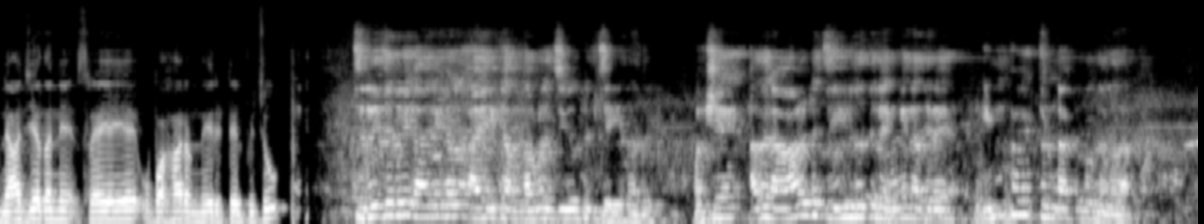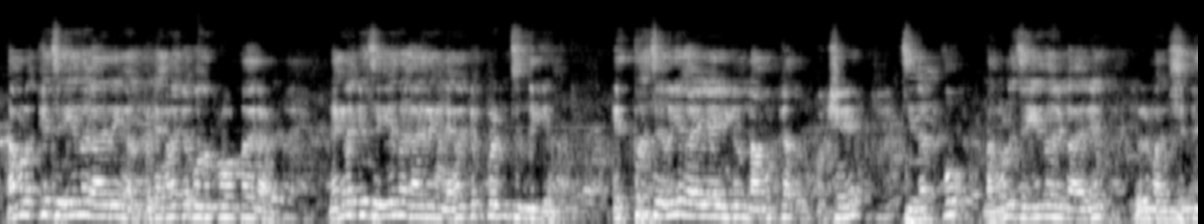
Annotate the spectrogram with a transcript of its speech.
നാജിയ തന്നെ ശ്രേയയെ ഉപഹാരം നേരിട്ടേൽപ്പിച്ചു. ചെറിയ ചെറിയ കാര്യങ്ങൾ ആയിരിക്കാം നമ്മൾ ജീവിതത്തിൽ ചെയ്യുന്നത്. പക്ഷേ അതൊരാളുടെ ജീവിതത്തിൽ എങ്ങനെ അതിനെ ഇമ്പാക്റ്റ് ഉണ്ടാക്കുന്നു എന്നുള്ളതാണ്. നമ്മളൊക്കെ ചെയ്യുന്ന കാര്യങ്ങൾ ഇപ്പൊ ഞങ്ങളൊക്കെ പൊതുപ്രവർത്തകരാണ്. ഞങ്ങളൊക്കെ ചെയ്യുന്ന കാര്യങ്ങൾ ഞങ്ങൾക്ക് എപ്പോഴും ചിന്തിക്കണം എത്ര ചെറിയ കാര്യമായിരിക്കും നമുക്കത്? പക്ഷേ ചിലപ്പോ നമ്മൾ ചെയ്യുന്ന ഒരു കാര്യം ഒരു മനുഷ്യന്റെ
